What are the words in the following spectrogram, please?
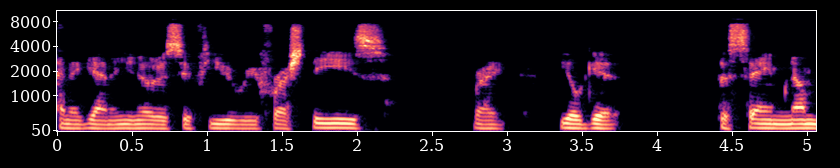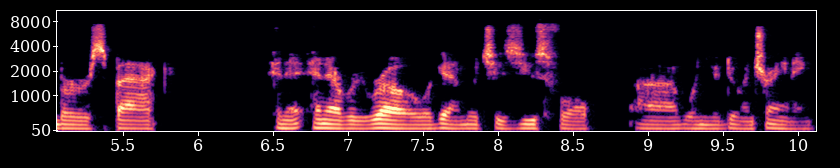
and again, you notice if you refresh these, right, you'll get the same numbers back in, in every row again, which is useful uh, when you're doing training.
